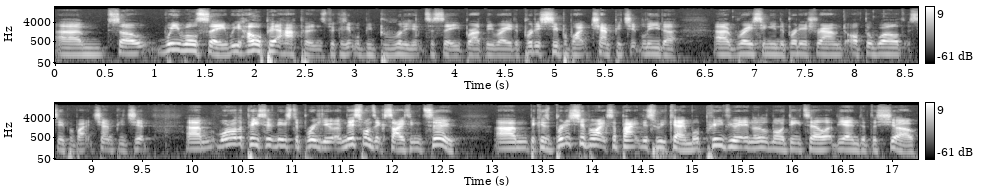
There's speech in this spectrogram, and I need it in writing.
Um, so we will see. We hope it happens because it would be brilliant to see Bradley Ray, the British Superbike Championship leader, uh, racing in the British round of the World Superbike Championship. Um, one other piece of news to bring you, and this one's exciting too. Um, because British Superbikes are back this weekend. We'll preview it in a little more detail at the end of the show.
